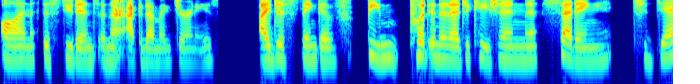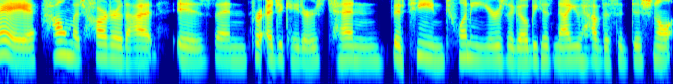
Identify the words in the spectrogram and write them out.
on the students and their academic journeys? I just think of being put in an education setting today how much harder that is than for educators 10, 15, 20 years ago because now you have this additional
